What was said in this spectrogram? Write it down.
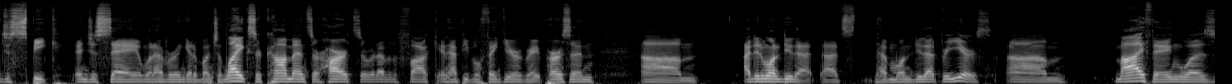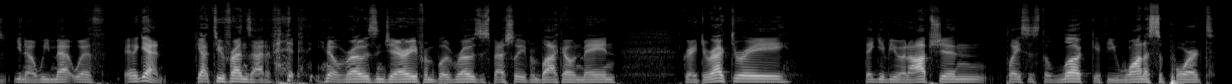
just speak and just say and whatever and get a bunch of likes or comments or hearts or whatever the fuck and have people think you're a great person. Um, I didn't want to do that. I haven't wanted to do that for years. Um, my thing was, you know, we met with, and again, got two friends out of it. you know, Rose and Jerry from Rose, especially from Black Owned Maine. Great directory. They give you an option, places to look if you want to support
